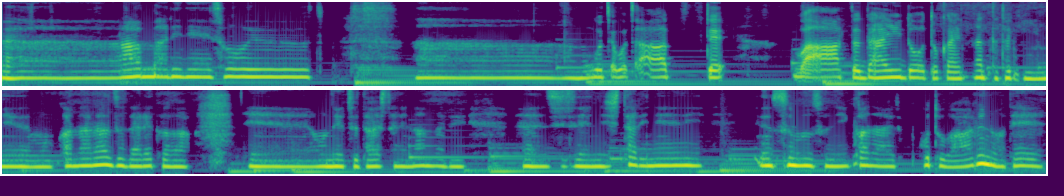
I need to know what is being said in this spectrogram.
ああんまりね、そういう、あごちゃごちゃって、わーっと大移動とかになった時にね、もう必ず誰かが、えー、お熱出したりなんなり、えー、自然にしたりね、スムーズにいかないことがあるので、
